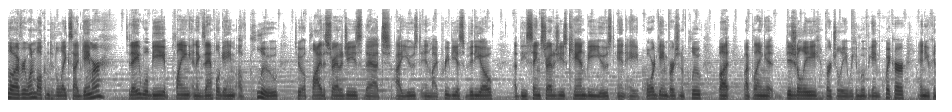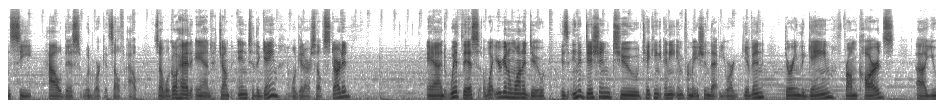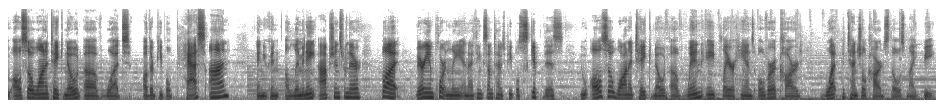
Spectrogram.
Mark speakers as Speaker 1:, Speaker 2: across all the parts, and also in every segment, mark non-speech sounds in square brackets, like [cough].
Speaker 1: Hello everyone, welcome to the Lakeside Gamer. Today we'll be playing an example game of Clue to apply the strategies that I used in my previous video. Uh, these same strategies can be used in a board game version of Clue, but by playing it digitally, virtually, we can move the game quicker and you can see how this would work itself out. So we'll go ahead and jump into the game and we'll get ourselves started. And with this, what you're going to want to do is in addition to taking any information that you are given during the game from cards, uh, you also want to take note of what other people pass on and you can eliminate options from there. But very importantly, and I think sometimes people skip this, you also want to take note of when a player hands over a card, what potential cards those might be.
